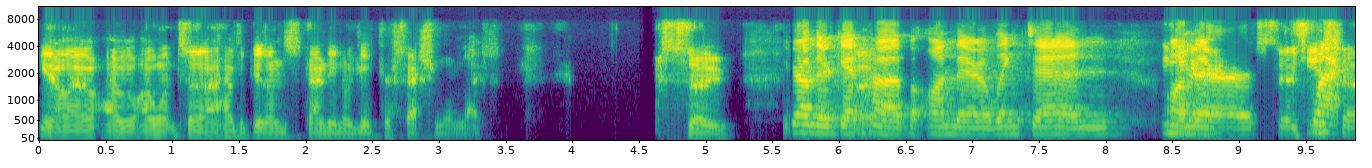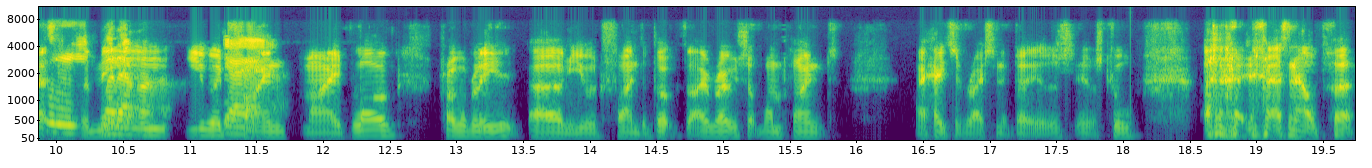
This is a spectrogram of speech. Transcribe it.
you know, I, I, I want to have a good understanding of your professional life. So, you're on their github on their linkedin on yeah, their so Slack me, whatever. you would yeah. find my blog probably. Um, you would find the book that I wrote at one point. I hated writing it, but it was it was cool as an output.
